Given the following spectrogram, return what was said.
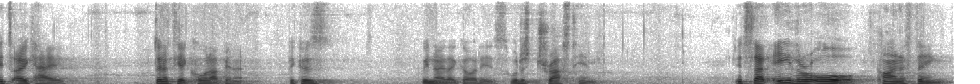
it's okay. Don't have to get caught up in it because we know that God is. We'll just trust Him. It's that either or kind of thing.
